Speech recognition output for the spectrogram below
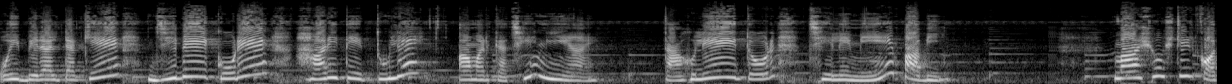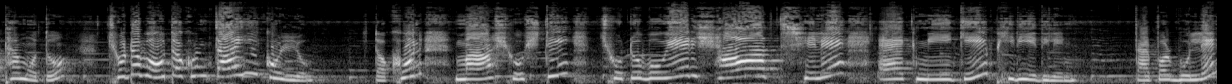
ওই বেড়ালটাকে জিবে করে হাঁড়িতে তুলে আমার কাছে নিয়ে আয়। তাহলেই তোর ছেলে মেয়ে পাবি। মা ষষ্ঠীর কথা মতো ছোট বউ তখন তাই করল। তখন মা ষষ্ঠী ছোট বউয়ের সাত ছেলে এক মেয়েকে ফিরিয়ে দিলেন। তারপর বললেন,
